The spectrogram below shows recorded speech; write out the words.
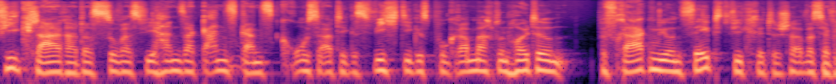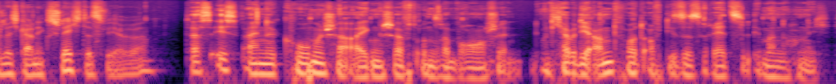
viel klarer, dass sowas wie Hansa ganz, ganz großartiges, wichtiges Programm macht. Und heute befragen wir uns selbst viel kritischer, was ja vielleicht gar nichts Schlechtes wäre. Das ist eine komische Eigenschaft unserer Branche. Und ich habe die Antwort auf dieses Rätsel immer noch nicht.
